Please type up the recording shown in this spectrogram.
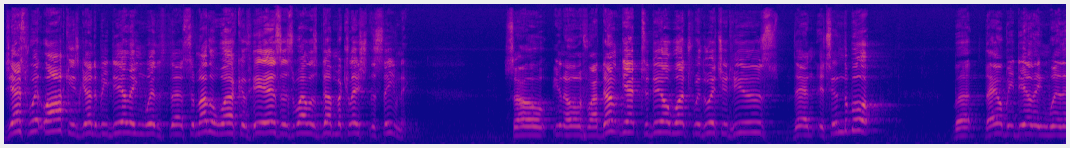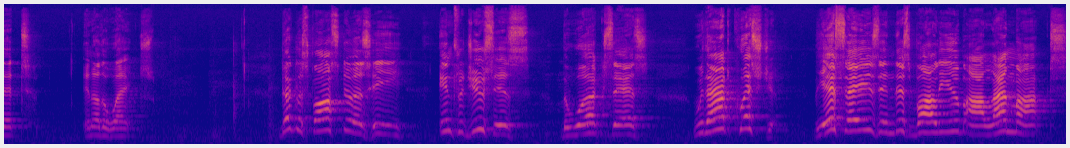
Jess Whitlock is going to be dealing with uh, some other work of his as well as Dub McClish this evening. So, you know, if I don't get to deal much with Richard Hughes, then it's in the book, but they'll be dealing with it in other ways. Douglas Foster, as he introduces the work, says, without question, the essays in this volume are landmarks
